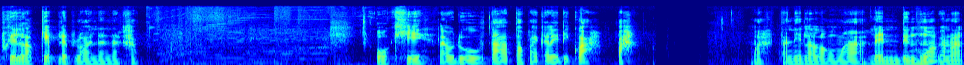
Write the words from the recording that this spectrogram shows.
เพื่อนเราเก็บเรียบร้อยแล้วนะครับ โอเค เราดูตาต่อไปกันเลยดีกว่าปะมาตอนนี้เราลองมาเล่นดึงหัวกันบ้าง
